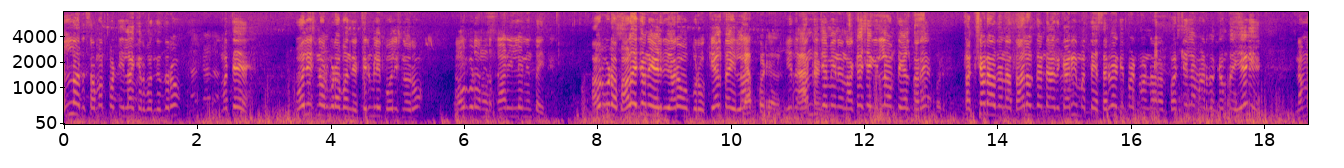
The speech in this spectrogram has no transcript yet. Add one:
ಎಲ್ಲ ಅದಕ್ಕೆ ಸಂಬಂಧಪಟ್ಟ ಇಲಾಖೆಯರು ಬಂದಿದ್ದರು ಮತ್ತು ಪೊಲೀಸ್ನವ್ರು ಕೂಡ ಬಂದಿದ್ರು ತಿರುಮಳಿ ಪೊಲೀಸ್ನವರು. ಅವ್ರು ಕೂಡ ನೋಡಿ ಕಾರ್ ಇಲ್ಲೇ ನಿಂತೈತೆ. ಅವ್ರು ಕೂಡ ಭಾಳ ಜನ ಹೇಳಿದ್ವಿ ಯಾರೋ ಒಬ್ಬರು ಕೇಳ್ತಾ ಇಲ್ಲ. ಇದು ನನ್ನ ಜಮೀನು ಆಕಾಶಾಗಿಲ್ಲ ಇಲ್ಲ ಅಂತ ಹೇಳ್ತಾರೆ. ತಕ್ಷಣ ಅದನ್ನು ತಾಲೂಕು ದಂಡಾಧಿಕಾರಿ ಮತ್ತು ಸರ್ವೆ ಡಿಪಾರ್ಟ್ಮೆಂಟ್ ಅವರನ್ನು ಪರಿಶೀಲನೆ ಮಾಡ್ಬೇಕಂತ ಹೇಳಿ ನಮ್ಮ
